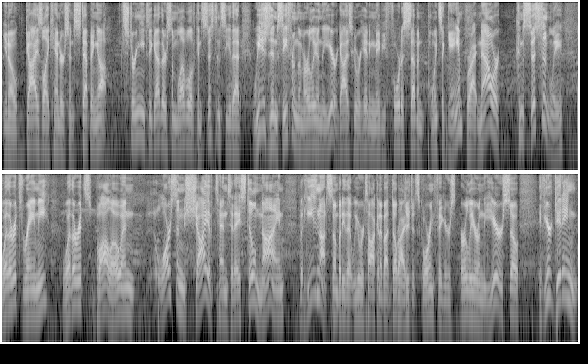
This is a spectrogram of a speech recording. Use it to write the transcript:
you know, guys like Henderson stepping up stringing together some level of consistency that we just didn't see from them earlier in the year. Guys who were hitting maybe four to seven points a game, right. now are consistently, whether it's Ramey, whether it's Ballo, and Larsson shy of 10 today, still nine, but he's not somebody that we were talking about double Right. digit scoring figures earlier in the year. So if you're getting,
